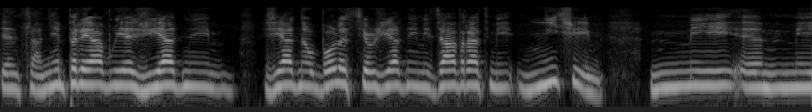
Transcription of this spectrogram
Ten sa neprejavuje žiadnym, žiadnou bolestou, žiadnymi závratmi, ničím my, e, my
